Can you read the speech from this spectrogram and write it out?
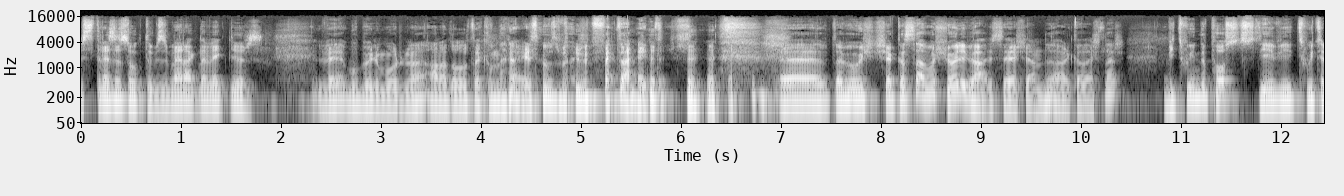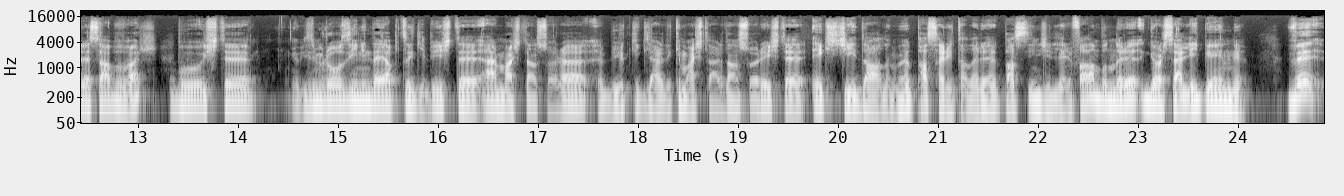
strese soktu bizi merakla bekliyoruz. Ve bu bölüm uğruna Anadolu takımlarına ayırdığımız bölümü feda ettik. ee, tabii o şakası ama şöyle bir hadise yaşandı arkadaşlar. Between the Posts diye bir Twitter hesabı var. Bu işte bizim Rosie'nin de yaptığı gibi işte her maçtan sonra büyük liglerdeki maçlardan sonra işte XG dağılımı, pas haritaları, pas zincirleri falan bunları görselleyip yayınlıyor. Ve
